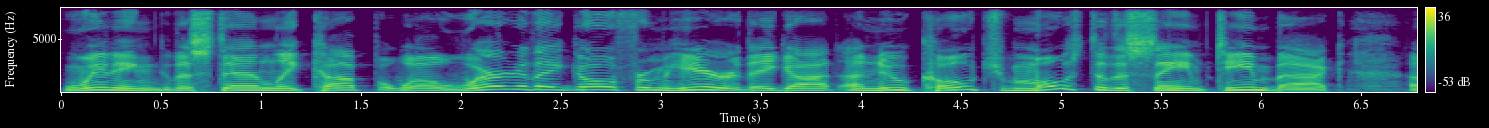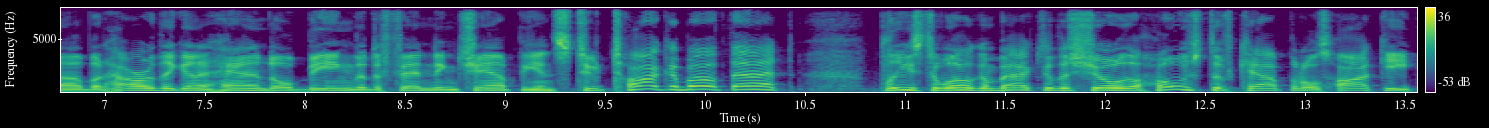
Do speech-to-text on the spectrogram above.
winning the Stanley Cup. Well, where do they go from here? They got a new coach, most of the same team back, uh, but how are they going to handle being the defending champions? To talk about that, pleased to welcome back to the show the host of Capitals hockey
